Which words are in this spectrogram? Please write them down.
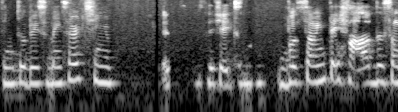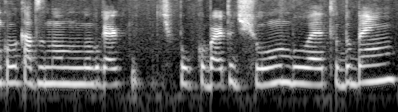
tem tudo isso bem certinho. Os rejeitos são enterrados, são colocados num num lugar tipo coberto de chumbo, é tudo bem.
